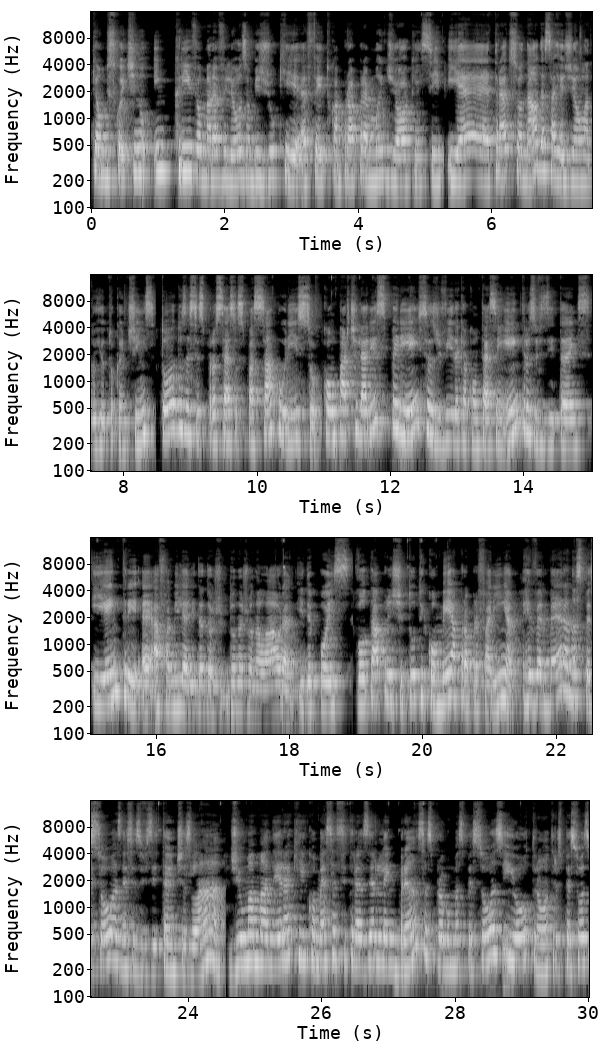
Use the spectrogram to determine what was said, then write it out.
que é um biscoitinho incrível, maravilhoso maravilhoso, é um biju que é feito com a própria mandioca em si e é tradicional dessa região lá do Rio Tocantins. Todos esses processos, passar por isso, compartilhar experiências de vida que acontecem entre os visitantes e entre é, a família ali da Dona Joana Laura e depois voltar para o instituto e comer a própria farinha, reverbera nas pessoas, nesses visitantes lá, de uma maneira que começa a se trazer lembranças para algumas pessoas e outra, outras pessoas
